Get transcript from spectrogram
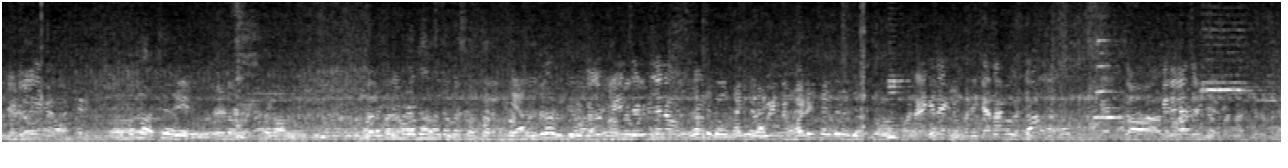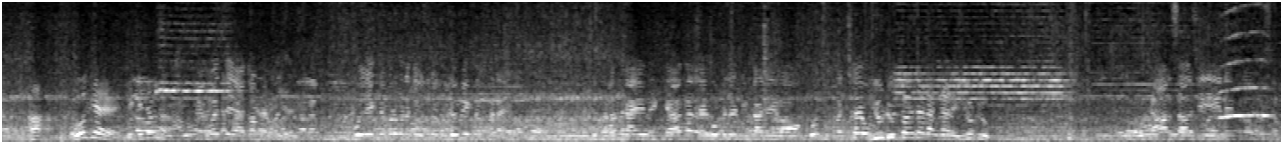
मतलब अच्छे हैं उसका भी है ना उसका वेट नंबर है बनाएँगे ना एक नंबर है। क्या नाम है उसका केरला सेंटर हाँ हाँ वो क्या है? लेके जाओ ना। वो एक नंबर बना उसका वीडियो भी एक नंबर आएगा। क्या है क्या कर रहा है वो पहले निकालेगा। वो अच्छा है यूट्यूब पर ऐसा रखना है यूट्यूब चार साल से यही देख रहा हूँ सब।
